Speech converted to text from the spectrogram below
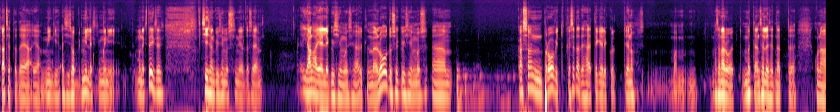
katsetada ja, ja mingi asi sobib millekski, mõni, mõneks teiseks siis on küsimus nii-öelda see jalajälje küsimus ja ütleme, looduse küsimus ähm,. kas on proovitud ka seda teha, et tegelikult ja noh, ma saan aru, et mõte on selles, et nad, kuna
